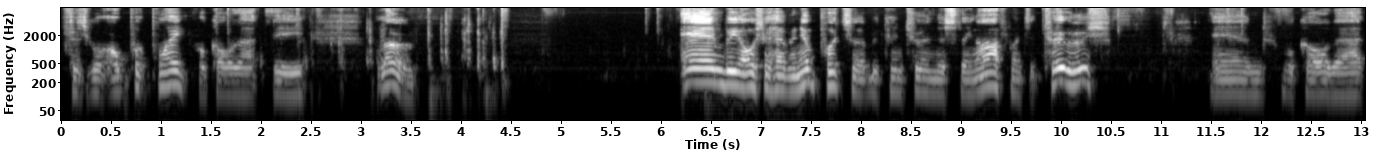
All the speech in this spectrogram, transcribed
physical output point. We'll call that the alarm. And we also have an input so that we can turn this thing off once it triggers. And we'll call that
